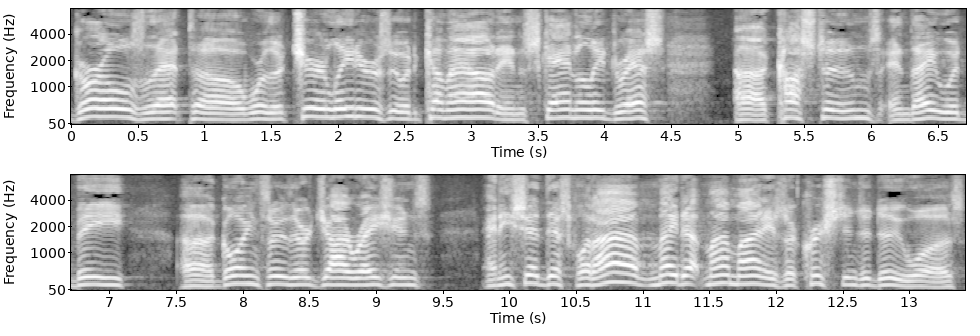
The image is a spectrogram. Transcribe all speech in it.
girls that uh, were the cheerleaders who would come out in scantily dressed uh, costumes and they would be uh, going through their gyrations. And he said this, what I made up my mind as a Christian to do was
